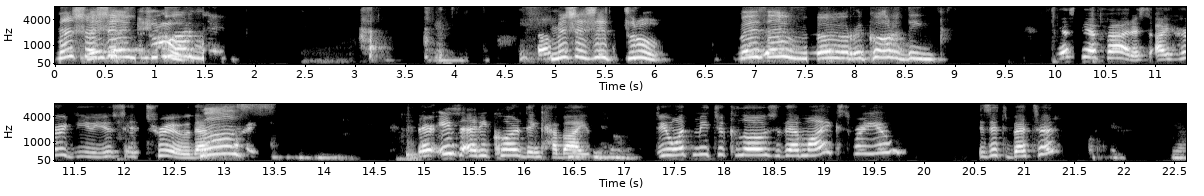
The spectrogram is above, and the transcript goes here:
Miss, I Miss, said true. recording. Miss, I said true. Miss, I'm recording. Yes, yeah, Faris, I heard you. You said true. That's Miss, right. There is a recording, Habayib. Do you want me to close the mics for you? Is it better? Okay. Yeah.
